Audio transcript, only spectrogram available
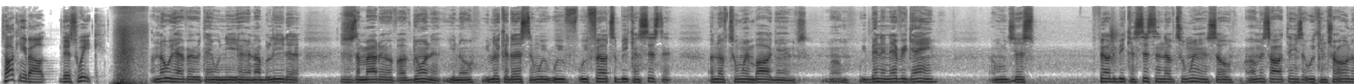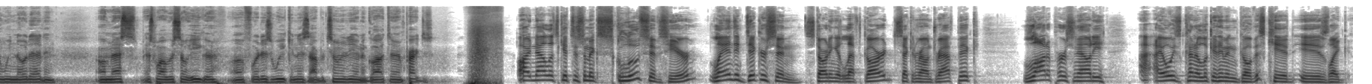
talking about this week. I know we have everything we need here, and I believe that it's just a matter of, of doing it. You know, you look at us and we we've we failed to be consistent enough to win ball games. Um, we've been in every game, and we just failed to be consistent enough to win. So um, it's all things that we control, and we know that, and um, that's that's why we're so eager uh, for this week and this opportunity, and to go out there and practice. All right, now let's get to some exclusives here. Landon Dickerson starting at left guard, second round draft pick. A lot of personality. I, I always kind of look at him and go, this kid is like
